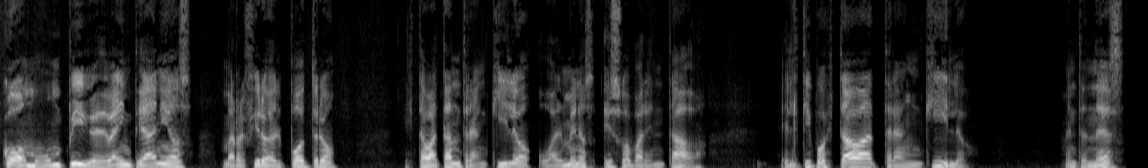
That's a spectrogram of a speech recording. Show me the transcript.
cómo un pibe de 20 años, me refiero del potro, estaba tan tranquilo, o al menos eso aparentaba. El tipo estaba tranquilo. ¿Me entendés?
